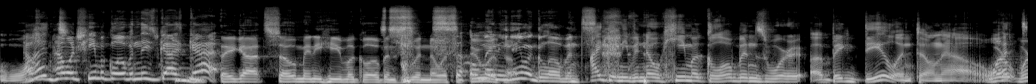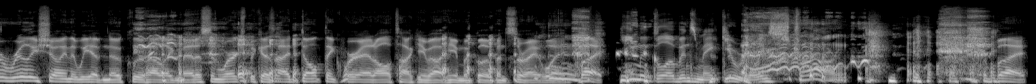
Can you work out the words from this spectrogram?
How, what? how much hemoglobin these guys got? they got so many hemoglobins, you wouldn't know what so to do many with them. hemoglobins. I didn't even know hemoglobins were a big deal until now. We're, we're really showing that we have no clue how like medicine works because I don't think we're at all talking about hemoglobins the right way. But Hemoglobins make you really strong. but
